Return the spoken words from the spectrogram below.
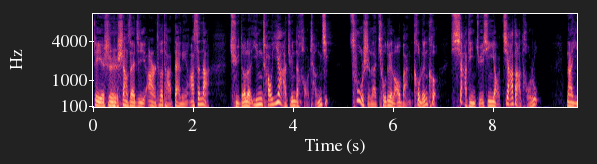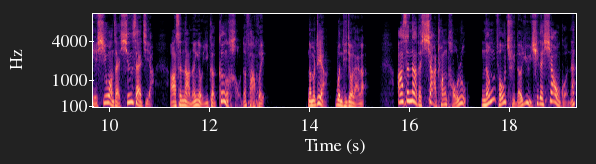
这也是上赛季阿尔特塔带领阿森纳取得了英超亚军的好成绩，促使了球队老板克伦克下定决心要加大投入。那也希望在新赛季啊，阿森纳能有一个更好的发挥。那么这样问题就来了，阿森纳的下窗投入能否取得预期的效果呢？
